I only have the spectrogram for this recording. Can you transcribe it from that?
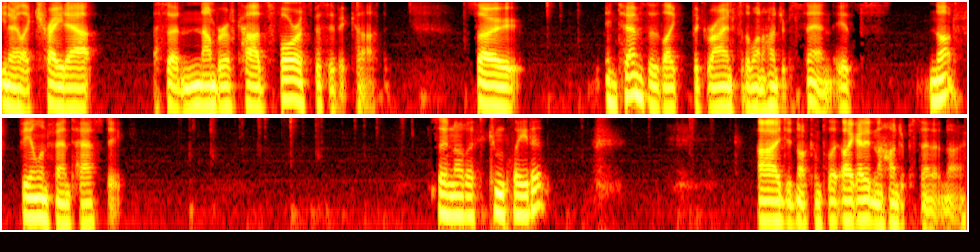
you know like trade out a certain number of cards for a specific card. So in terms of like the grind for the 100%, it's not feeling fantastic. So not a complete it. I did not complete like I didn't 100% it no.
